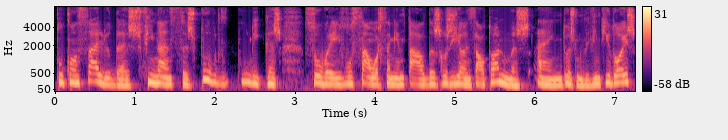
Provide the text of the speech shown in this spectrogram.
pelo Conselho das Finanças Públicas sobre a evolução orçamental das regiões autónomas em 2022,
